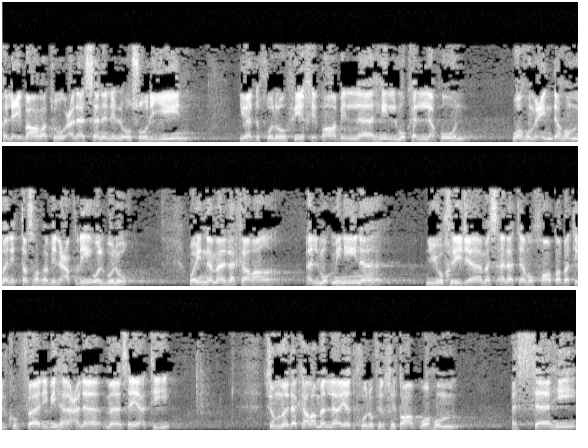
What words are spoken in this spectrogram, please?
فالعبارة على سنن الأصوليين يدخل في خطاب الله المكلفون وهم عندهم من اتصف بالعقل والبلوغ. وإنما ذكر المؤمنين ليخرج مسألة مخاطبة الكفار بها على ما سيأتي. ثم ذكر من لا يدخل في الخطاب وهم الساهي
